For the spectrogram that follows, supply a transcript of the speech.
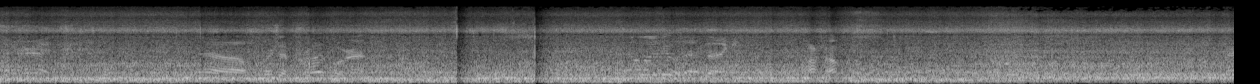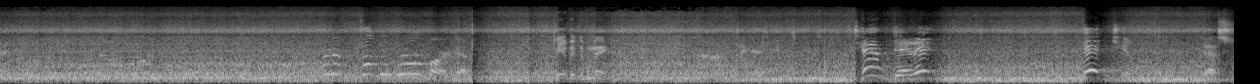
Alright. Now, where's that pry bar at? What do I do with that thing? I don't know. Where the fucking pry bar go? Gave it to me. Tim did it! Didn't you? Yes.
